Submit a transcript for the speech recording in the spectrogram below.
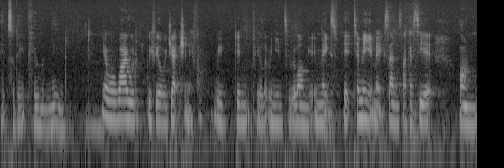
it's a deep human need. Yeah, well, why would we feel rejection if we didn't feel that we needed to belong? It makes it to me. It makes sense. Like I see it on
